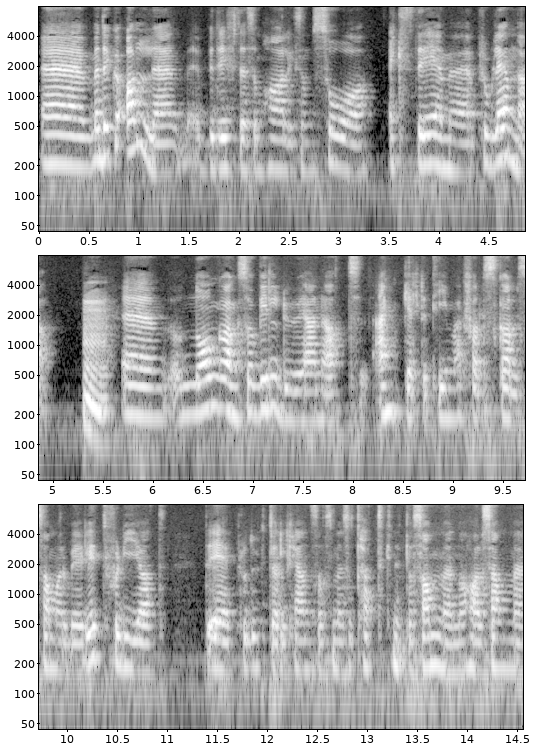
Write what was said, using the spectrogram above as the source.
Eh, men det er ikke alle bedrifter som har liksom så ekstreme problemer. Mm. Eh, noen ganger så vil du gjerne at enkelte team i hvert fall skal samarbeide litt, fordi at det er produkter eller tjenester som er så tett knytta sammen og har samme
